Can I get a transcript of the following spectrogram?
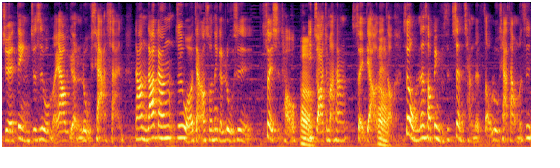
决定就是我们要原路下山。然后你知道刚刚就是我有讲到说那个路是碎石头，嗯一抓就马上碎掉的那种。所以我们那时候并不是正常的走路下山，我们是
